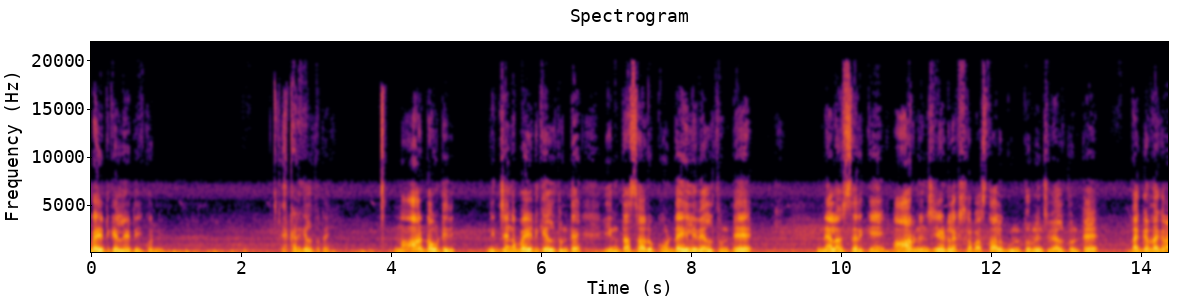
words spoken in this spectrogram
బయటికి వెళ్ళేటి కొన్ని. ఎక్కడికి వెళ్తున్నాయి నా డౌట్ ఇది. నిజంగా బయటికి వెళ్తుంటే ఇంత సరుకు డైలీ వెళ్తుంటే నెలసరికి ఆరు నుంచి ఏడు లక్షల బస్తాలు గుంటూరు నుంచి వెళ్తుంటే దగ్గర దగ్గర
